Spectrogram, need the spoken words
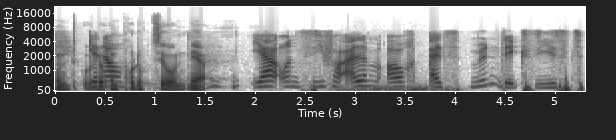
und, genau. und Produktion, ja. Ja, und sie vor allem auch als mündig siehst.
